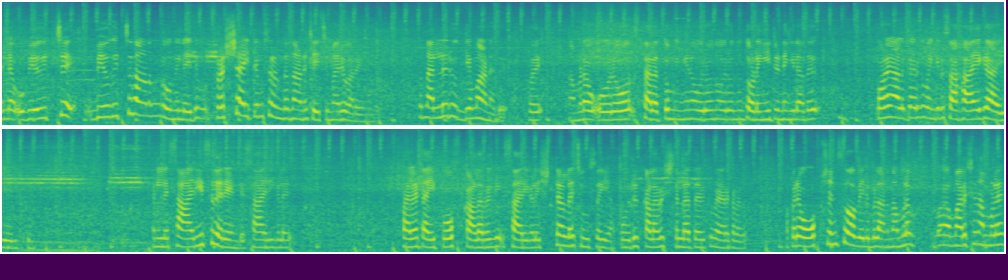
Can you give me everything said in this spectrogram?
എല്ലാം ഉപയോഗിച്ച് ഉപയോഗിച്ചതാണെന്ന് തോന്നില്ല ഇത് ഫ്രഷ് ഐറ്റംസ് ഉണ്ടെന്നാണ് ചേച്ചിമാർ പറയുന്നത്. അപ്പോൾ നല്ലൊരു ഉദ്യമമാണിത്. അപ്പോൾ നമ്മുടെ ഓരോ സ്ഥലത്തും ഇങ്ങനെ ഓരോന്ന് ഓരോന്നും തുടങ്ങിയിട്ടുണ്ടെങ്കിൽ അത് കുറേ ആൾക്കാർക്ക് ഭയങ്കര സഹായകമായിരിക്കും. അല്ലേ? സാരീസ് വരെ ഉണ്ട്. സാരികൾ പല ടൈപ്പ് ഓഫ് കളറുകൾ സാരികൾ ഇഷ്ടമുള്ള ചൂസ് ചെയ്യുക. അപ്പോൾ ഒരു കളർ ഇഷ്ടമില്ലാത്തവർക്ക് വേറെ കളർ അപ്പോൾ ഓപ്ഷൻസും അവൈലബിൾ ആണ്. നമ്മൾ മറിച്ച് നമ്മൾ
